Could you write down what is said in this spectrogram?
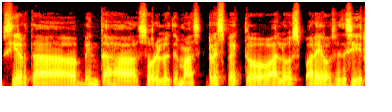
cierta ventaja sobre los demás respecto a los pareos, es decir,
